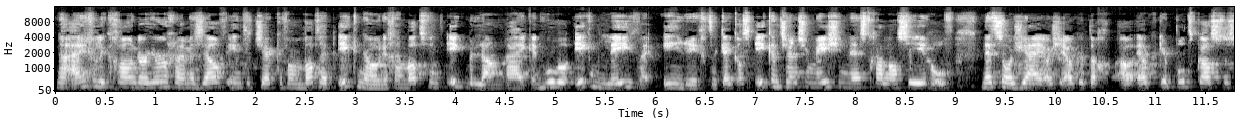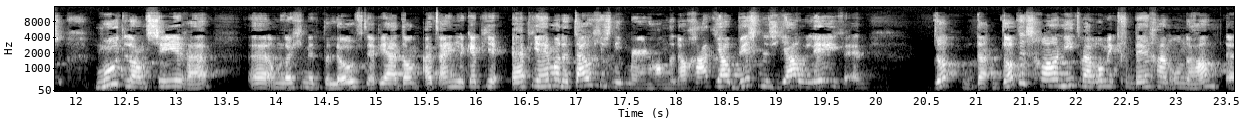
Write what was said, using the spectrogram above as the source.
Nou, eigenlijk gewoon door heel erg bij mezelf in te checken van wat heb ik nodig en wat vind ik belangrijk en hoe wil ik mijn leven inrichten. Kijk, als ik een Transformation Nest ga lanceren of net zoals jij, als je elke dag, elke keer podcasts moet lanceren, uh, omdat je het beloofd hebt. Ja, dan uiteindelijk heb je, heb je helemaal de touwtjes niet meer in handen. Dan gaat jouw business jouw leven. En dat, dat, dat is gewoon niet waarom ik ben gaan onderhand, uh,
